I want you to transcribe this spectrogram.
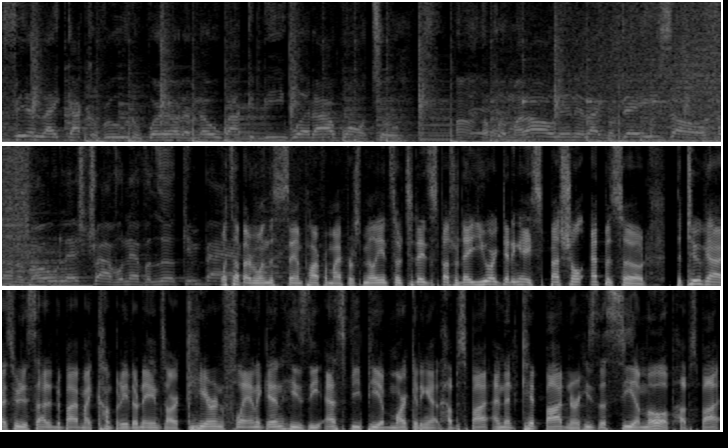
I feel like I could rule the world. I know I could be what I want to. Uh, I put my all in it like no days off. On the road, let's travel, never looking back. What's up, everyone? This is Sam Parr from My First Million. So today's a special day. You are getting a special episode. The two guys who decided to buy my company, their names are Kieran Flanagan. He's the SVP of Marketing at HubSpot, and then Kipp Bodnar. He's the CMO of HubSpot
